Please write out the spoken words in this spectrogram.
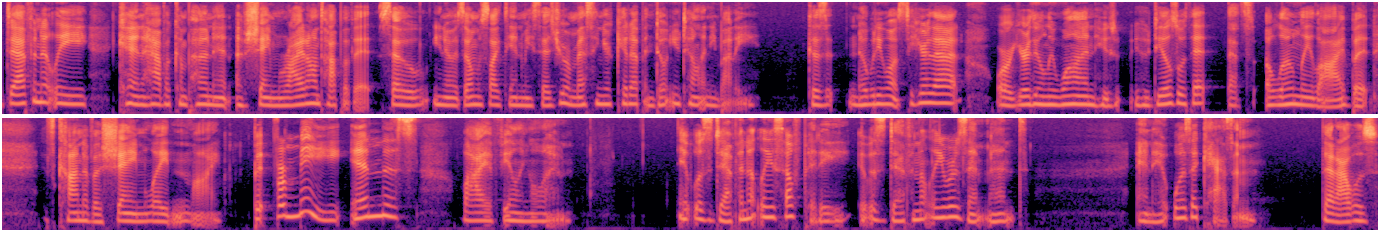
definitely can have a component of shame right on top of it. So, you know, it's almost like the enemy says, You're messing your kid up and don't you tell anybody because nobody wants to hear that, or you're the only one who, who deals with it. That's a lonely lie, but it's kind of a shame laden lie. But for me, in this lie of feeling alone, it was definitely self pity, it was definitely resentment, and it was a chasm that I was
